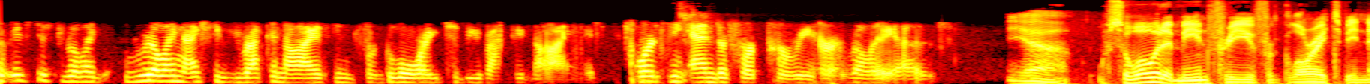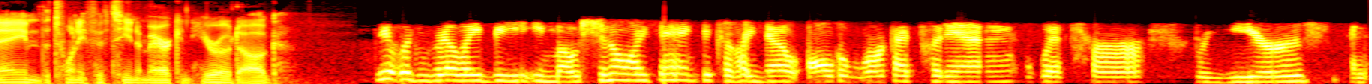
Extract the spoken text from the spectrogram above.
So it's just really, really nice to be recognized and for Glory to be recognized towards the end of her career. It really is. Yeah. So what would it mean for you for Glory to be named the 2015 American Hero Dog? It would really be emotional, I think, because I know all the work I put in with her for years and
